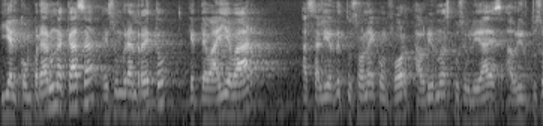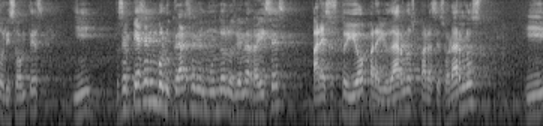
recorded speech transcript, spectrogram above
Y el comprar una casa es un gran reto que te va a llevar a salir de tu zona de confort, abrir nuevas posibilidades, abrir tus horizontes y pues empiecen a involucrarse en el mundo de los bienes raíces. Para eso estoy yo, para ayudarlos, para asesorarlos. Y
